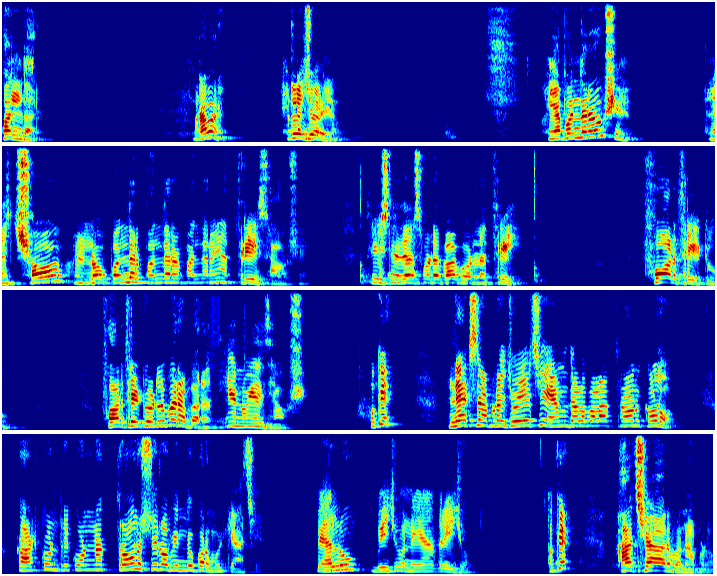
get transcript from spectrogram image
પંદર. બરાબર? એટલે જોઈ લો. અહીંયા પંદર આવશે એટલે છ અને નવ, પંદર પંદર પંદર અહીંયા ત્રીસ આવશે. ત્રીસને દસ વડે ભાગો એટલે three four three two four three two એટલે બરાબર એનું એ જ આવશે. ઓકે નેક્સ્ટ આપણે જોઈએ છીએ એમ દળવાળા ત્રણ કણો. કાટકોણ ત્રિકોણના ત્રણ શિરોબિંદુ પર મૂક્યા છે. પહેલું, બીજું ને આ ત્રીજું. ઓકે આ છે આર વન આપણો.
